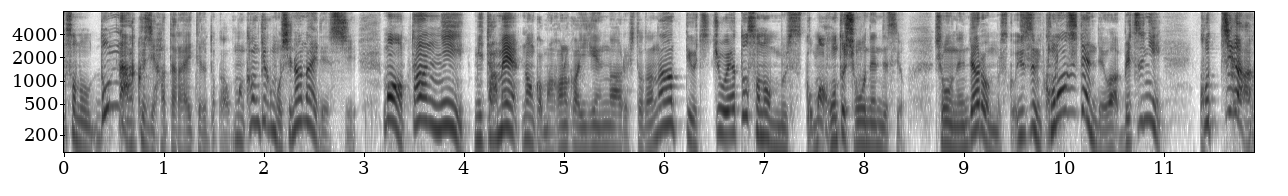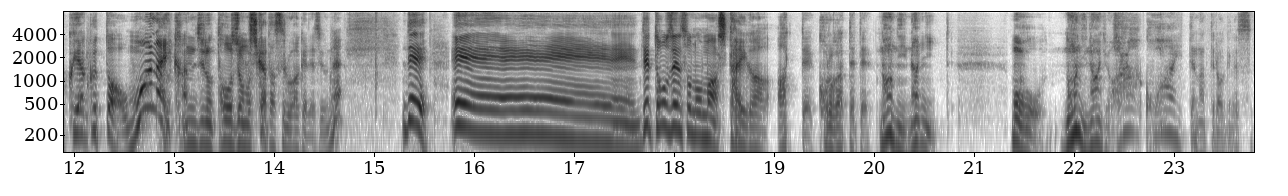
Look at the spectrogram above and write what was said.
そのどんな悪事働いてるとか、まあ、観客も知らないですしまあ単に見た目なんかなかなか威厳がある人だなっていう父親とその息子。まあ本当少年ですよ。少年であろう息子。要するにこの時点では別にこっちが悪役とは思わない感じの登場の仕方するわけですよね。で、えーで当然そのまあ死体があって転がってて「何何?」って。もう何何？あら怖いってなってるわけです。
